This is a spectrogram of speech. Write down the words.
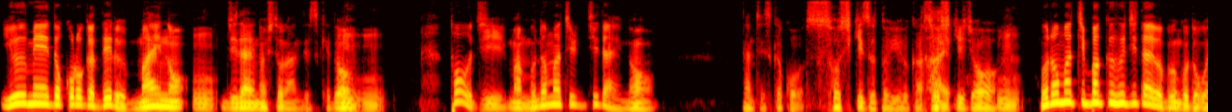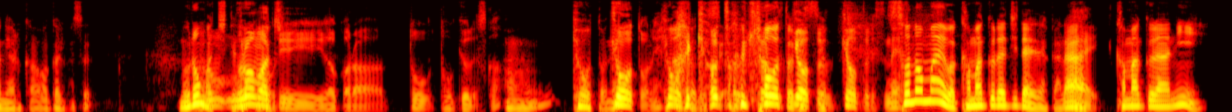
有名どころが出る前のうん。時代の人なんですけうど、んうん。当時、まあ、室町時代のなんていうんですかこう組織図というかはい。組織上、うん。室町幕府自体は文庫どこにあるか分かります？室町って室町だから東東京ですか？うん京都ね京都ね。京都ですよ京都 京都ですよ京都京都ですね。その前は鎌倉時代だから、はい鎌倉に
